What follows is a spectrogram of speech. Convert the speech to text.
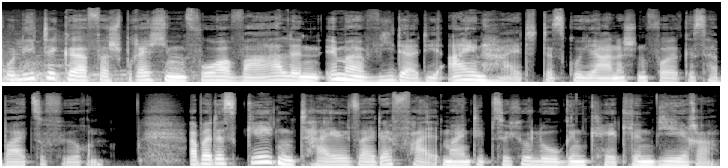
Politiker versprechen vor Wahlen immer wieder die Einheit des guyanischen Volkes herbeizuführen. Aber das Gegenteil sei der Fall, meint die Psychologin Caitlin Vieira.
